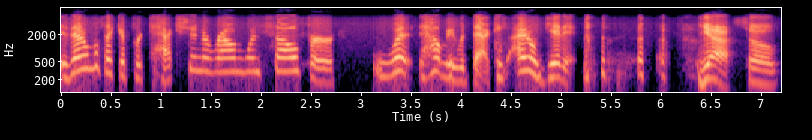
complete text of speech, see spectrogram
is that almost like a protection around oneself or what help me with that because i don't get it. Yeah, so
